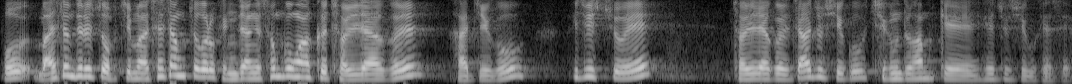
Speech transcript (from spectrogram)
뭐 말씀드릴 수 없지만 세상적으로 굉장히 성공한 그 전략을 가지고 히지쇼에 전략을 짜주시고 지금도 함께 해주시고 계세요.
